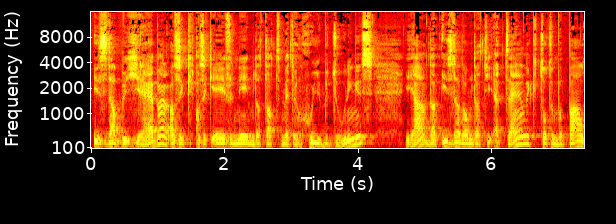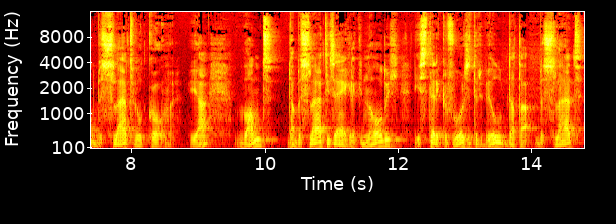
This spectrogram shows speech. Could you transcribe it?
is dat begrijpbaar. Als ik, als ik even neem dat dat met een goede bedoeling is, ja, dan is dat omdat hij uiteindelijk tot een bepaald besluit wil komen. Ja? Want dat besluit is eigenlijk nodig. Die sterke voorzitter wil dat dat besluit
